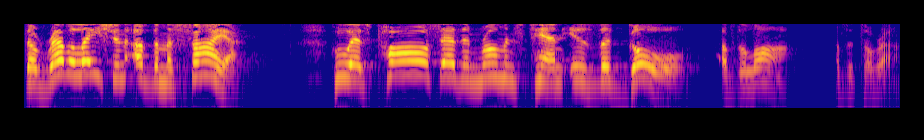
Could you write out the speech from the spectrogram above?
the revelation of the Messiah, who, as Paul says in Romans 10, is the goal of the law, of the Torah.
